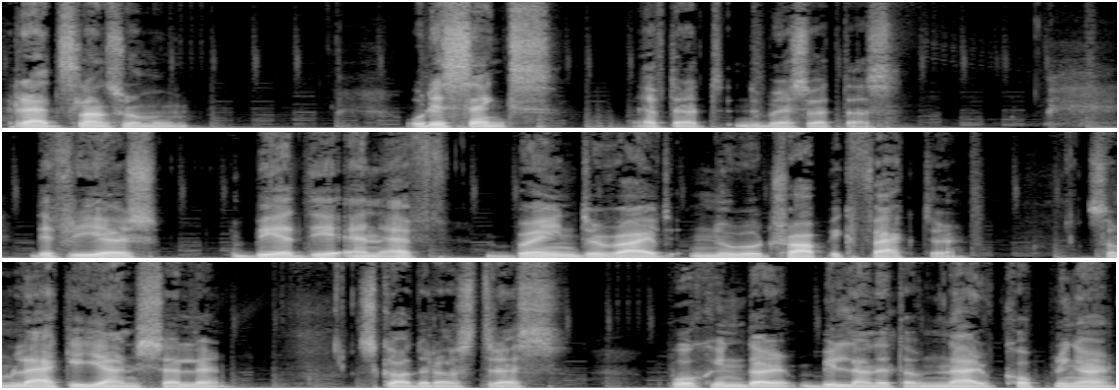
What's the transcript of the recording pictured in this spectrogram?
Rädslans hormon. Och det sänks efter att du börjar svettas. Det frigörs BDNF, Brain Derived Neurotropic Factor, som läker hjärnceller skadade av stress, påskyndar bildandet av nervkopplingar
